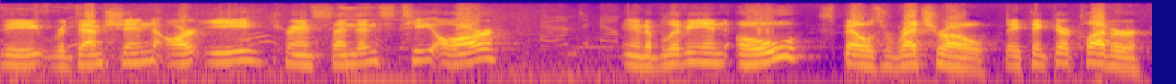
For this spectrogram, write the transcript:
the Redemption RE Transcendence TR and Oblivion O spells retro. They think they're clever.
